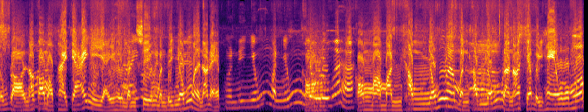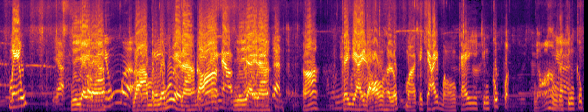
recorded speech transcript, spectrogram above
đúng rồi nó có một hai trái như vậy thì mình xiên mình đi nhúng thì nó đẹp. Mình đi nhúng mình nhúng Còn- luôn á hả? còn mà mình không nhúng á mình không À. nhúng là nó sẽ bị heo nó móp méo. Dạ như vậy nè. nhúng là mình cái- nhúng vậy nè đó cái như nó vậy nè. đó cái giai đoạn hồi lúc mà cái trái bằng cái trứng cút á nhỏ hơn cái Dạ. trứng cút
